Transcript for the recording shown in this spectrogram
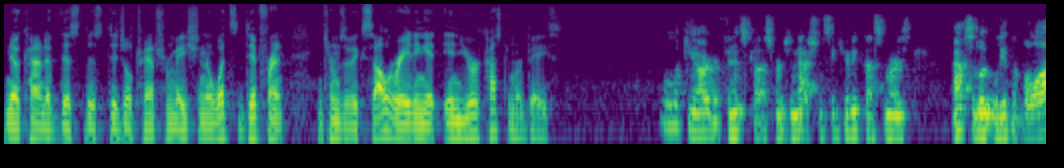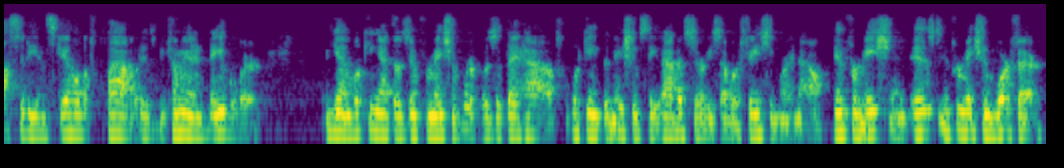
you know, kind of this, this digital transformation and what's different in terms of accelerating it in your customer base? Well, looking at our defense customers and national security customers, absolutely the velocity and scale of cloud is becoming an enabler again, looking at those information workloads that they have, looking at the nation state adversaries that we're facing right now, information is information warfare.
